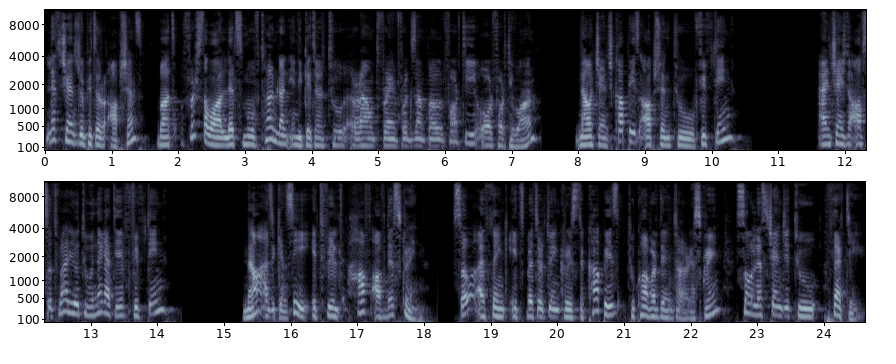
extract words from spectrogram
Let's change repeater options, but first of all, let's move timeline indicator to around frame, for example, 40 or 41. Now change copies option to 15. and change the offset value to negative 15. Now, as you can see, it filled half of the screen. So I think it's better to increase the copies to cover the entire screen. So let's change it to 30.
